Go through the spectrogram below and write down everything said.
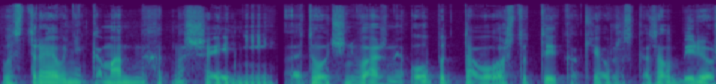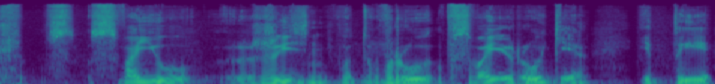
выстраивания командных отношений. Это очень важный опыт того, что ты, как я уже сказал, берешь свою жизнь вот в, ру в свои руки и ты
